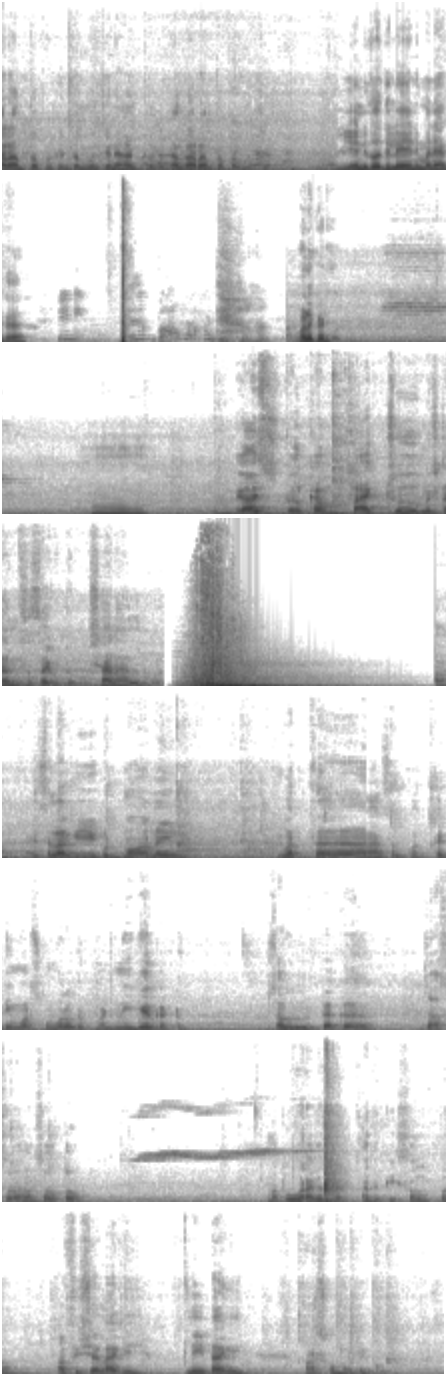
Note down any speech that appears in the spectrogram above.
ಆರಾಮ್ ತಪ್ಪಕ್ಕಿಂತ ಮುಂಚೆನೇ ಹಣ್ಣು ತಿನ್ಬೇಕು ಅಂದ್ರೆ ಆರಾಮ್ ತಪ್ಪಲ್ಲ ಮುಂಚೆ. ಏನಿದೋದಿಲ್ಲ ನಿಮ್ಮ ಮನ್ಯಾಗ? ಒಳಗಡೆ? Guys welcome back to mister missus YouTube channel ಎಲ್ಲರಿಗೆ ಗುಡ್ ಮಾರ್ನಿಂಗ್ ಇವತ್ತು ನಾನು ಸ್ವಲ್ಪ ಕಟಿಂಗ್ ಮಾಡಿಸ್ಕೊಂಬರೋಗತ್ತೆ ಮಾಡೀನಿ ಹೇರ್ ಕಟ್ಟು ಸ್ವಲ್ಪ ಯಾಕೆ ಜಾಸ್ತಿ ಅನ್ಸೋತಾವೆ ಮತ್ತು ಓವರ್ ಆಗುತ್ತೆ ಅದಕ್ಕೆ ಸ್ವಲ್ಪ ಅಫಿಷಿಯಲ್ ಆಗಿ ನೀಟಾಗಿ ಮಾಡಿಸ್ಕೊಂಬರ್ಬೇಕು.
